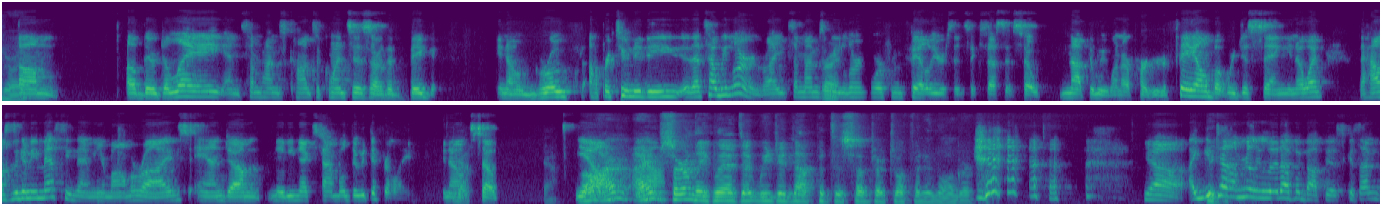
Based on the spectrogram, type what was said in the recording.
Right. um, of their delay and sometimes consequences are the big you know growth opportunity that's how we learn right sometimes Right. we learn more from failures than successes so not that we want our partner to fail but we're just saying you know what the house is going to be messy then when your mom arrives and um, maybe next time we'll do it differently you know Yeah. so Yeah. yeah Well, I'm, yeah. I'm certainly glad that we did not put this subject off any longer. Yeah, I can tell I'm really lit up about this because I'm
